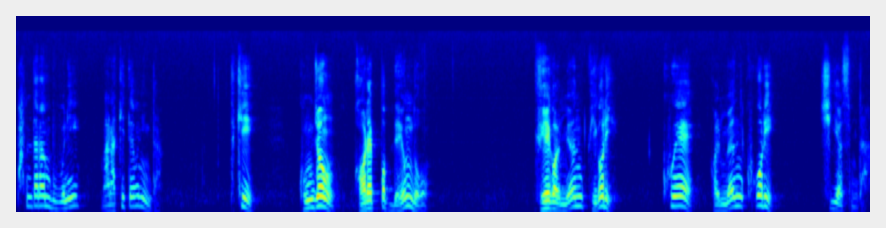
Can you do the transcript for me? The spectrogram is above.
판단한 부분이 많았기 때문입니다. 특히 공정거래법 내용도 귀에 걸면 귀걸이, 코에 걸면 코걸이 식이었습니다.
